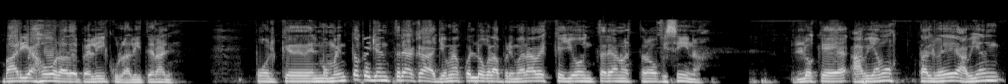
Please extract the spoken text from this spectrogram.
varias horas de película, literal. Porque desde el momento que yo entré acá, yo me acuerdo que la primera vez que yo entré a nuestra oficina, lo que habíamos, tal vez habían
